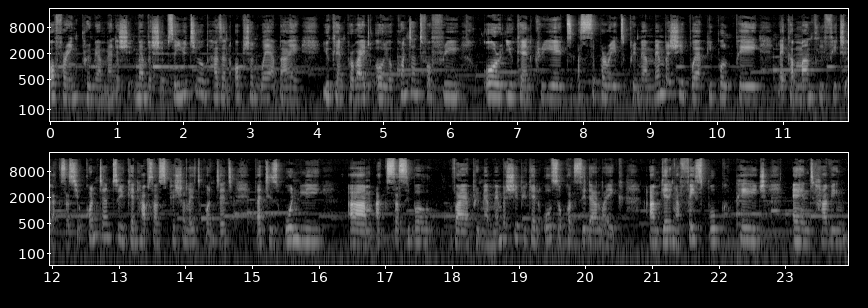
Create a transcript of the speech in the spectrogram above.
offering premium membership membership. So youtube has an option whereby you can provide all your content for free or you can create a separate premium membership where people pay like a monthly fee to access your content. So you can have some specialized content that is only um, accessible via premium membership. You can also consider like um, getting a facebook page and having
